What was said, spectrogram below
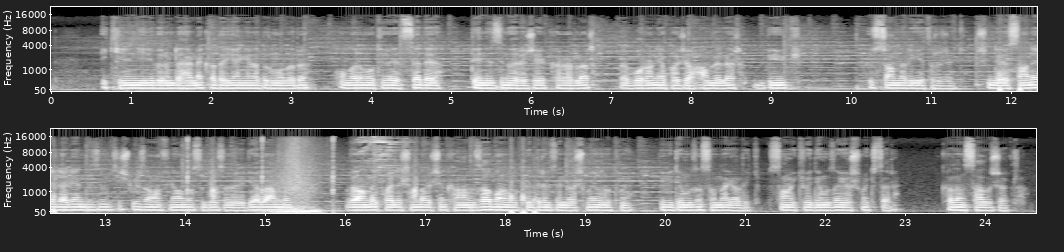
ikinin yeni bölümde her ne kadar yan yana durmaları onları motive etse de Deniz'in vereceği kararlar ve Boran'ın yapacağı hamleler büyük hüsranları getirecek. Şimdi efsane ilerleyen dizimiz hiçbir zaman final olmasın diyorsanız video beğenmeyi ve anlık paylaşımlar için kanalımıza abone olup bildirim zilini açmayı unutmayın. Bir videomuzun sonuna geldik. Sonraki videomuzda görüşmek üzere. Kalın sağlıcakla.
